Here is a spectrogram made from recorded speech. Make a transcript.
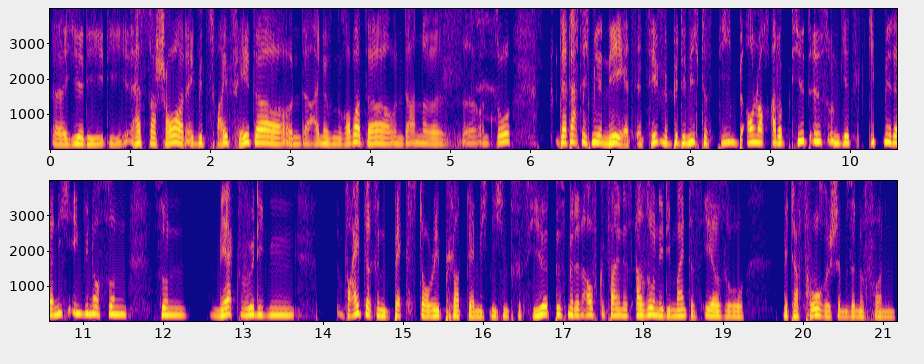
äh, hier die, die Hester Shaw hat irgendwie zwei Väter und der eine ist ein Roboter und der andere ist äh, und so. Da dachte ich mir, nee, jetzt erzählt mir bitte nicht, dass die auch noch adoptiert ist und jetzt gibt mir da nicht irgendwie noch so einen so einen merkwürdigen weiteren Backstory-Plot, der mich nicht interessiert, bis mir dann aufgefallen ist, ach so, nee, die meint das eher so metaphorisch im Sinne von,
